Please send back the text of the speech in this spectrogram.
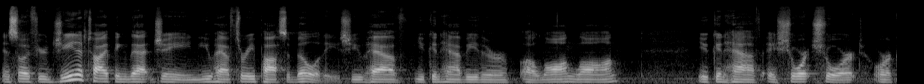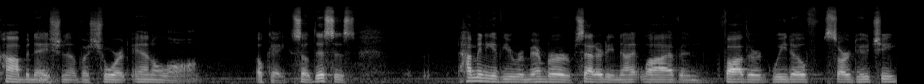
And so if you're genotyping that gene, you have three possibilities. You, have, you can have either a long, long, you can have a short, short, or a combination of a short and a long. Okay, so this is, how many of you remember Saturday Night Live and Father Guido Sarducci?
